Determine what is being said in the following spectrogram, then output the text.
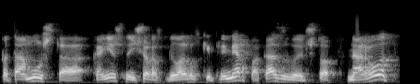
потому что, конечно, еще раз, белорусский пример показывает, что народ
